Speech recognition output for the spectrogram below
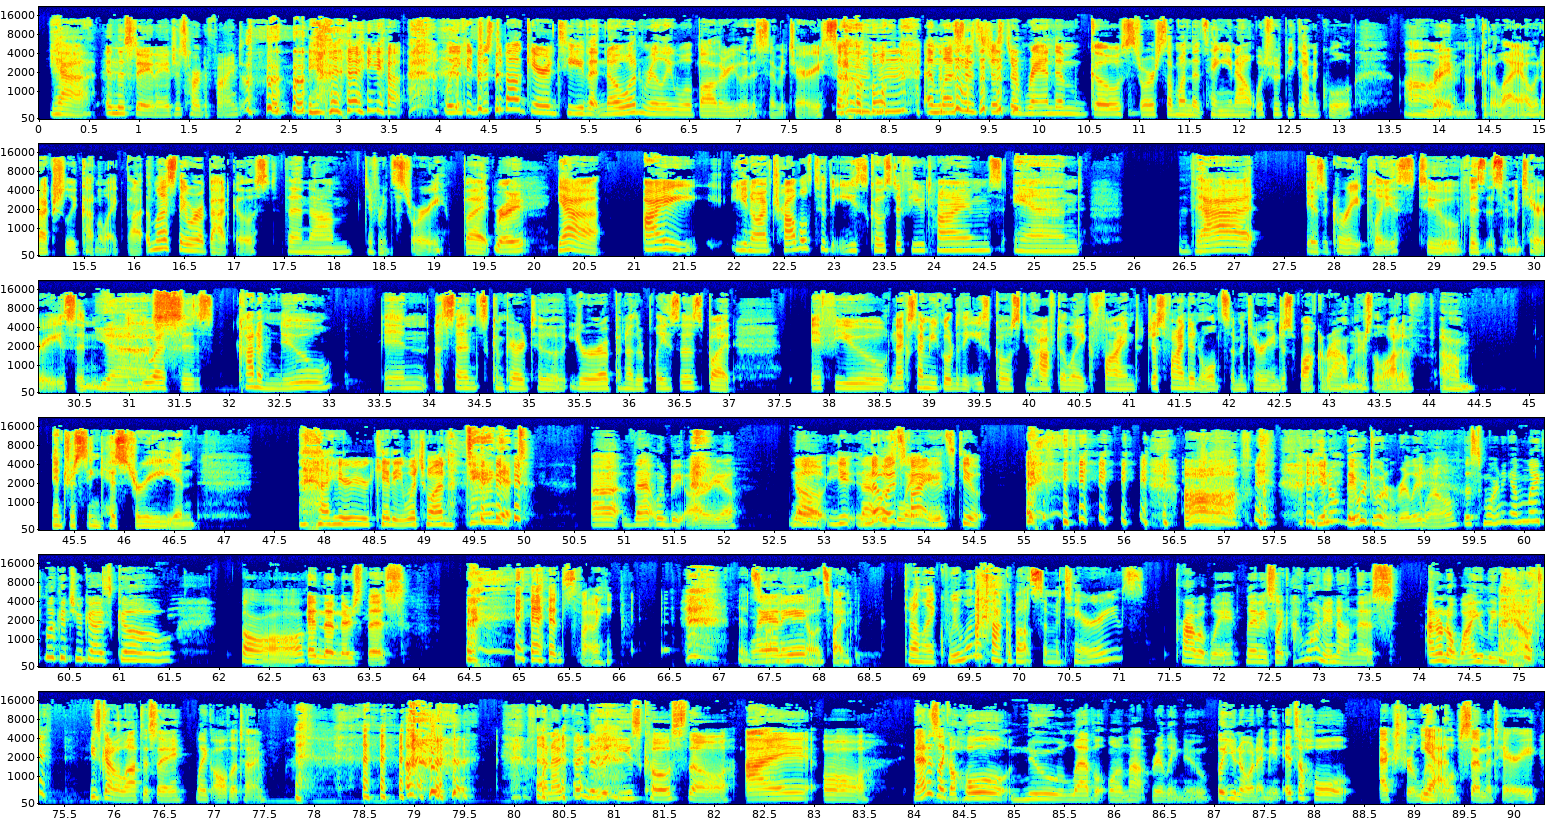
yeah In this day and age, it's hard to find. yeah well you could just about guarantee that no one really will bother you at a cemetery so Mhm. unless it's just a random ghost or someone that's hanging out, which would be kind of cool. Um, Right. I'm not gonna lie, I would actually kind of like that. Unless they were a bad ghost, then um, different story. But right? yeah, I you know I've traveled to the East Coast a few times, and that is a great place to visit cemeteries. And the U.S. Is kind of new in a sense compared to Europe and other places, but if you next time you go to the east coast you have to like find just find an old cemetery and just walk around there's a lot of um interesting history and i hear your kitty which one Dang it! Uh, that would be Aria. No, oh, you no it's fine it's cute Ah, you know they were doing really well this morning. I'm like, look at you guys go. Aw. And then there's this. it's funny it's funny. Lanny. no it's fine they're like we want to talk about cemeteries Probably. Lanny's like, I want in on this. I don't know why you leave me out. He's got a lot to say, like all the time. when I've been to the East Coast, though, I oh, that is like a whole new level. Well, not really new, but you know what I mean. It's a whole extra level Yeah. of cemetery.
